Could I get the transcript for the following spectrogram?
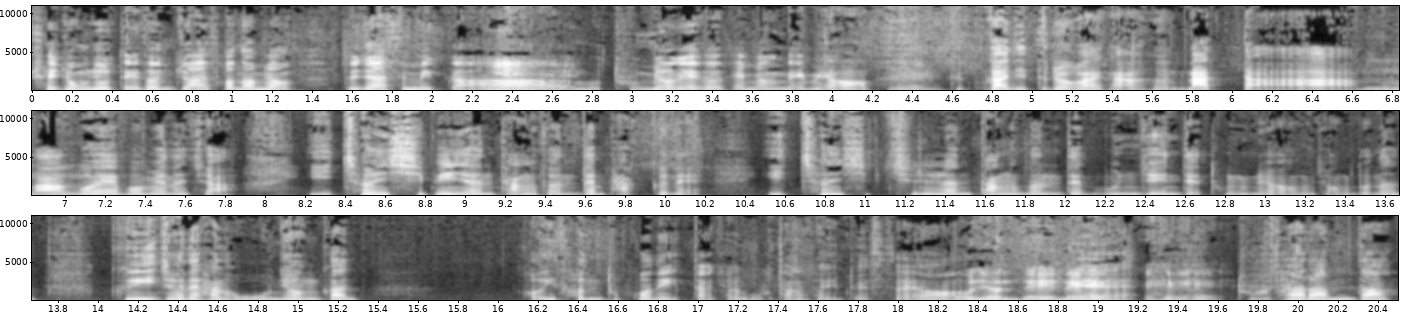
최종적으로 대선 주한 서너 명 되지 않습니까? 예, 예. 뭐두 명에서 세 명, 네 명. 예. 그까지 들어갈 가능성은 낮다. 음. 과거에 보면은 자, 2012년 당선된 박근혜, 2017년 당선된 문재인 대통령 정도는 그 이전에 한 5년간 거의 선두권에 있다 결국 당선이 됐어요. 5년 내내. 네. 두 사람 다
